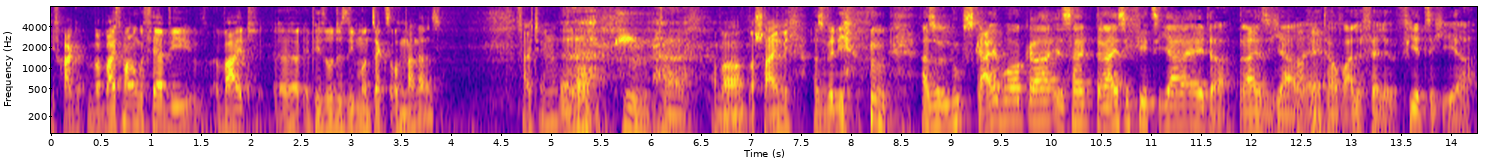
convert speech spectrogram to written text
Die Frage, weiß man ungefähr, wie weit äh, Episode 7 und 6 auseinander ist? Zeichnen? Aber wahrscheinlich. Also wenn ich, also Luke Skywalker ist halt 30, 40 Jahre älter. 30 Jahre Okay. älter auf alle Fälle. 40 eher.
